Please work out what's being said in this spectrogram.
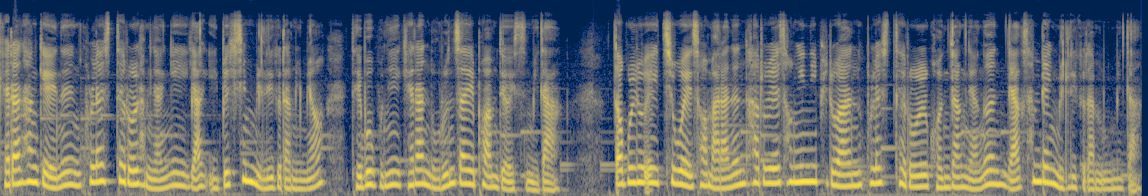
계란 한 개에는 콜레스테롤 함량이 약 210mg이며 대부분이 계란 노른자에 포함되어 있습니다. WHO에서 말하는 하루에 성인이 필요한 콜레스테롤 권장량은 약 300mg입니다.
